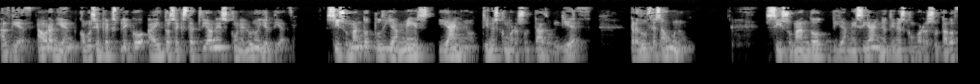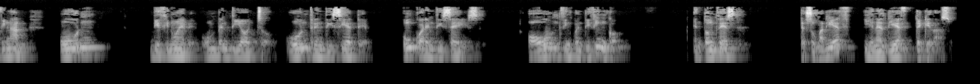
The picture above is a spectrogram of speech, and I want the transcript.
al 10. Ahora bien, como siempre explico, hay dos excepciones con el 1 y el 10. Si sumando tu día, mes y año tienes como resultado un 10, reduces a 1. Si sumando día, mes y año tienes como resultado final un 19, un 28, un 37, un 46 o un 55, entonces te suma 10 y en el 10 te quedas.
